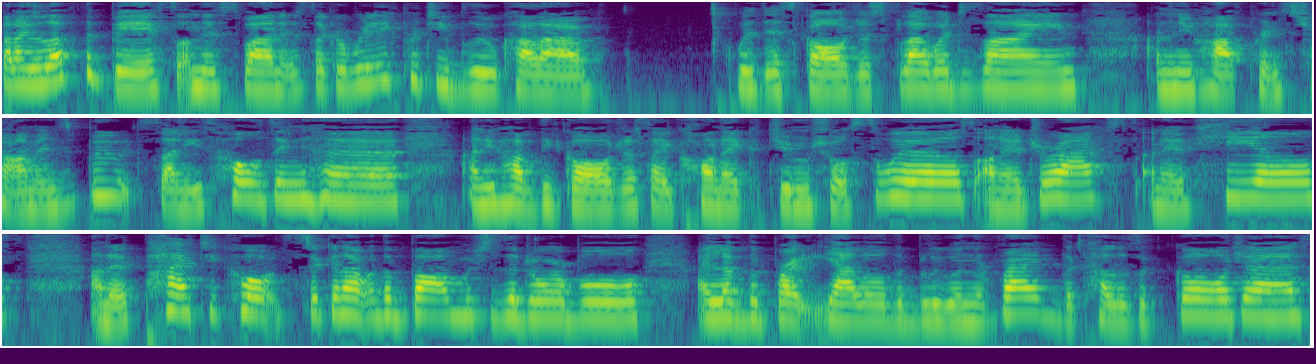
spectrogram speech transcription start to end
But I love the base on this one. It's like a really pretty blue colour with this gorgeous flower design. And then you have Prince Charming's boots and he's holding her. And you have the gorgeous iconic Jim Shore swirls on her dress and her heels and her petticoat sticking out at the bottom, which is adorable. I love the bright yellow, the blue and the red. The colours are gorgeous.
